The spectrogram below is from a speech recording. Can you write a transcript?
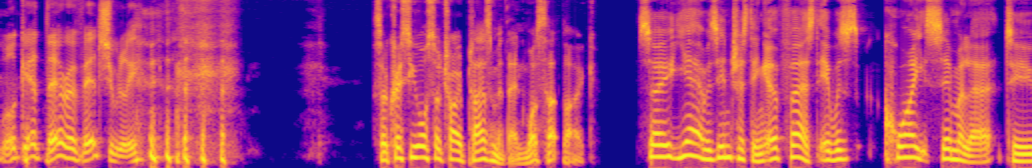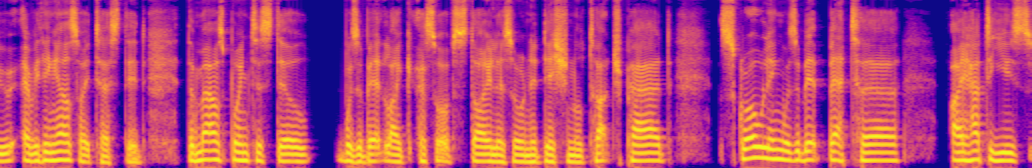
We'll get there eventually. so, Chris, you also tried Plasma then. What's that like? So, yeah, it was interesting. At first, it was quite similar to everything else I tested. The mouse pointer still was a bit like a sort of stylus or an additional touchpad. Scrolling was a bit better. I had to use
